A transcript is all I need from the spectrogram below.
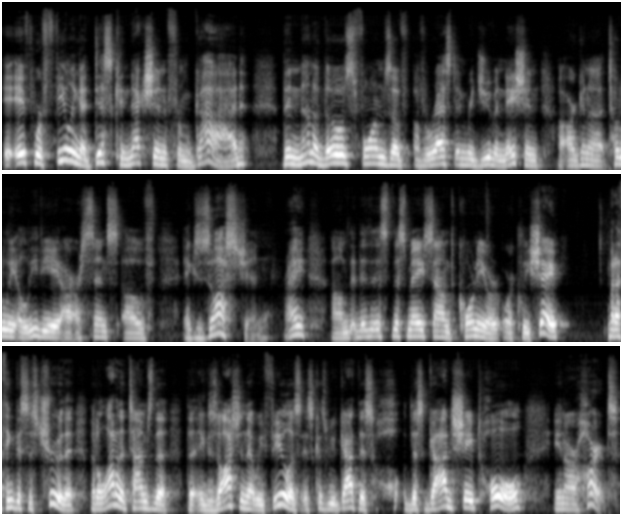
if we're feeling a disconnection from God, then none of those forms of, of rest and rejuvenation are going to totally alleviate our, our, sense of exhaustion, right? Um, this, this may sound corny or, or cliche, but I think this is true that, that a lot of the times the, the exhaustion that we feel is because we've got this, this God shaped hole in our heart.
